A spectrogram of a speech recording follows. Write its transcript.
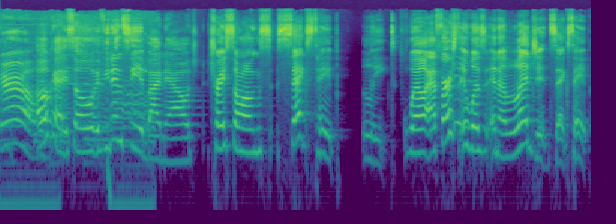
girl. Okay, so if you didn't see it by now, Trey Songz sex tape leaked. Well, at first it was an alleged sex tape.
